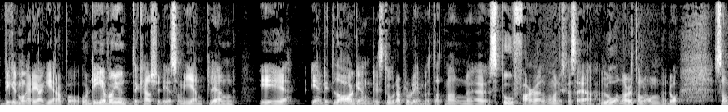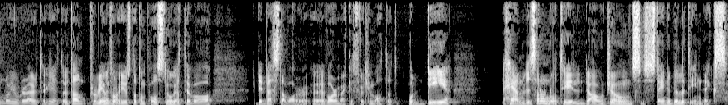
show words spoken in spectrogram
Vilket många reagerar på. Och det var ju inte kanske det som egentligen är enligt lagen det stora problemet att man eh, spoofar eller vad man nu ska säga lånar utav någon då som de gjorde där utav Greta. Utan problemet var just att de påstod att det var det bästa var, eh, varumärket för klimatet. Och det hänvisar de då till Dow Jones Sustainability Index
